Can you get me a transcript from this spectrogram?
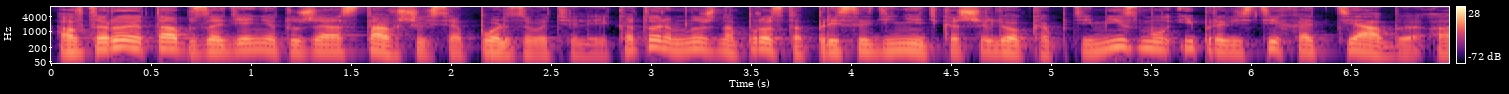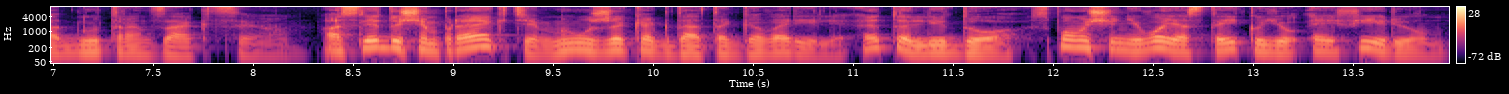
а второй этап заденет уже оставшихся пользователей, которым нужно просто присоединить кошелек к оптимизму и провести хотя бы одну транзакцию. О следующем проекте мы уже когда-то говорили, это Lido. С помощью него я стейкаю Ethereum.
